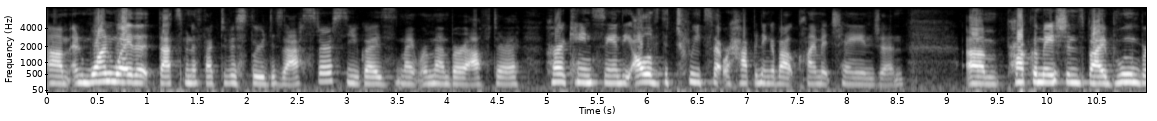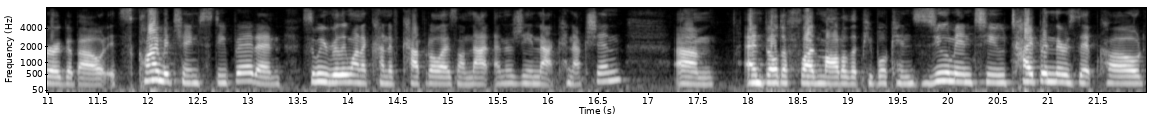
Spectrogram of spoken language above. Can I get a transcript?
Um, and one way that that's been effective is through disaster. So you guys might remember after Hurricane Sandy, all of the tweets that were happening about climate change and um, proclamations by Bloomberg about it's climate change stupid. And so we really want to kind of capitalize on that energy and that connection um, and build a flood model that people can zoom into, type in their zip code,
